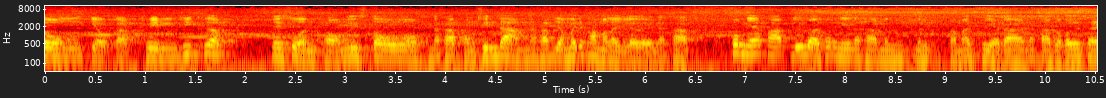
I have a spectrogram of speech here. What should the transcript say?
ลงเกี่ยวกับทริมที่เคลือบในส่วนของรีสโตนะครับของชิ้นดำนะครับ ยังไม่ได้ทำอะไรเลยนะครับพวกนี้ครับริ้วรอยพวกนี้นะครับมันมันสามารถเคลียร์ได้นะครับ เราก็จะใช้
